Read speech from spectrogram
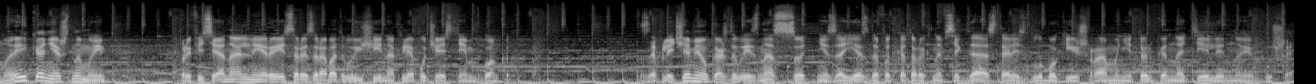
Ну и, конечно, мы. Профессиональные рейсеры, зарабатывающие на хлеб участием в гонках. За плечами у каждого из нас сотни заездов, от которых навсегда остались глубокие шрамы не только на теле, но и в душе.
